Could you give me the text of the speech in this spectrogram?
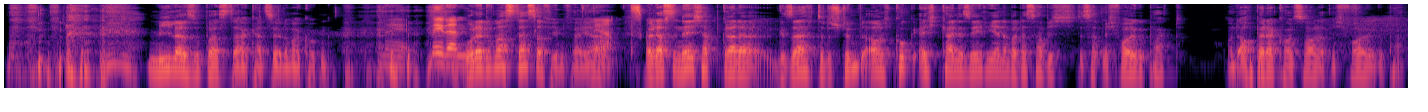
Mila Superstar kannst du ja nochmal gucken. Nee. Nee, dann. Oder du machst das auf jeden Fall, ja. Ja, ist Weil das, ne, ich habe gerade gesagt, das stimmt auch, ich gucke echt keine Serien, aber das habe ich, das hat mich voll gepackt. Und auch Better Call Saul hat mich voll gepackt.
